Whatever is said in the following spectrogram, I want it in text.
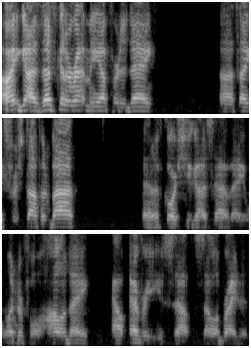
All right, guys, that's going to wrap me up for today. Uh, thanks for stopping by. And of course, you guys have a wonderful holiday, however you celebrate it.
